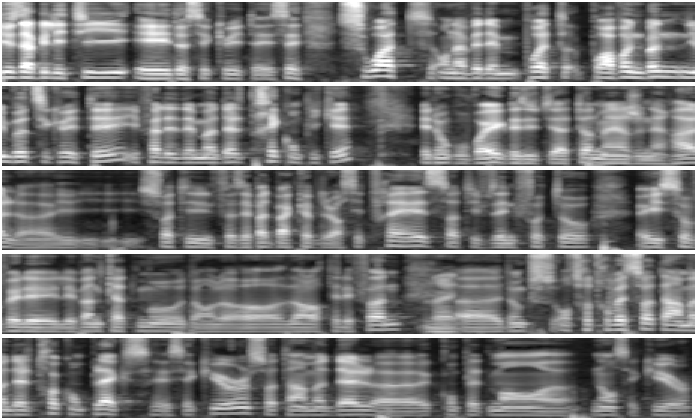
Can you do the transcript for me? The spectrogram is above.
usability et de sécurité. C'est soit on avait des, pour, être, pour avoir un bon niveau de sécurité, il fallait des modèles très compliqués. Et donc on voyait que les utilisateurs, de manière générale, euh, ils- soit ils ne faisaient pas de backup de leur site phrase, soit ils faisaient une photo et ils sauvaient les, les 24 mots dans leur, dans leur téléphone. Ouais. Euh, donc on se retrouvait soit à un modèle trop complexe et secure, soit à un modèle euh, complètement non secure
